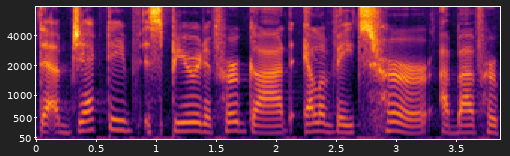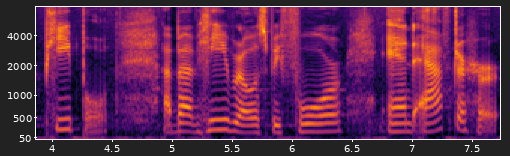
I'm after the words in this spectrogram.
the objective spirit of her God elevates her above her people, above heroes before and after her.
